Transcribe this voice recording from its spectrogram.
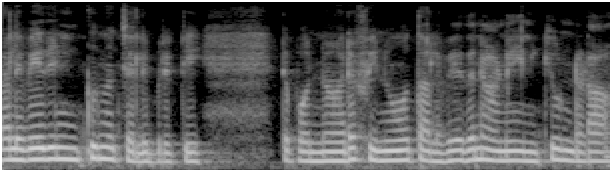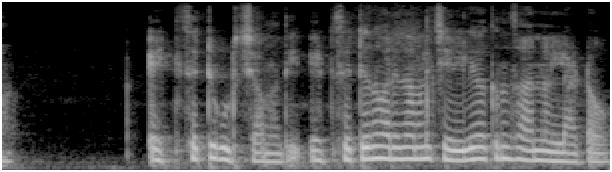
തലവേദനിക്കുന്ന സെലിബ്രിറ്റി എന്റെ പൊന്നാര ഫിനോ തലവേദനയാണ് എനിക്കുണ്ടടാ. ഹെഡ്സെറ്റ് കുടിച്ചാൽ മതി. ഹെഡ്സെറ്റ് എന്ന് പറയുന്നത് നമ്മൾ ചെവിയിൽ വെക്കുന്ന സാധനമല്ല കേട്ടോ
